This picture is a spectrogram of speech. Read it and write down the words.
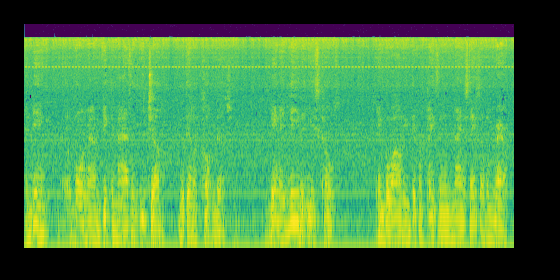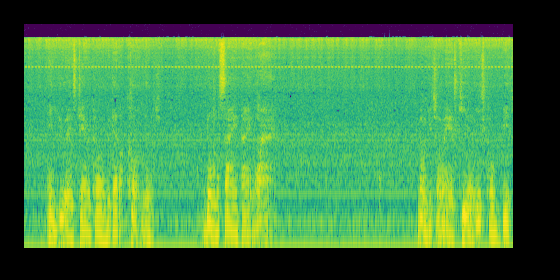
And then going around victimizing each other with that occult literature. Then they leave the East Coast and go all these different places in the United States of America and U.S. territory with that occult literature. Doing the same thing, lying. Don't get your ass killed, East Coast bitch.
